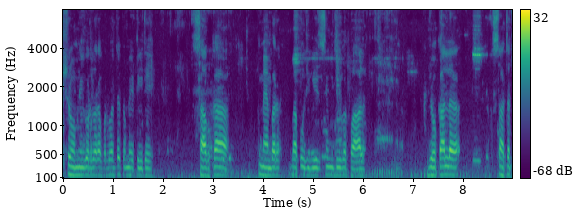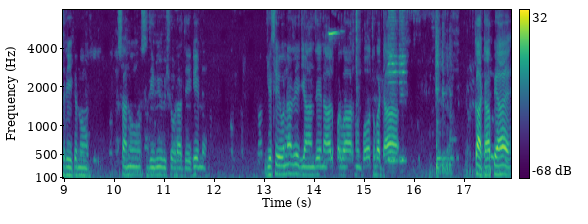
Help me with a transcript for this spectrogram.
ਸ਼੍ਰੋਮਣੀ ਗੁਰਦੁਆਰਾ ਪ੍ਰਬੰਧਕ ਕਮੇਟੀ ਦੇ ਸਾਬਕਾ ਮੈਂਬਰ ਬਾਪੂ ਜਗੀਰ ਸਿੰਘ ਜੀ ਵਰਪਾਲ, ਜੋ ਕੱਲ 7 ਤਰੀਕ ਨੂੰ ਸਾਨੂੰ ਸਦੀਵੀ ਵਿਛੋੜਾ ਦੇ ਗਏ ਨੇ, ਜਿੱਥੇ ਉਹਨਾਂ ਦੇ ਜਾਣ ਦੇ ਨਾਲ ਪਰਿਵਾਰ ਨੂੰ ਬਹੁਤ ਵੱਡਾ ਘਾਟਾ ਪਿਆ ਹੈ।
